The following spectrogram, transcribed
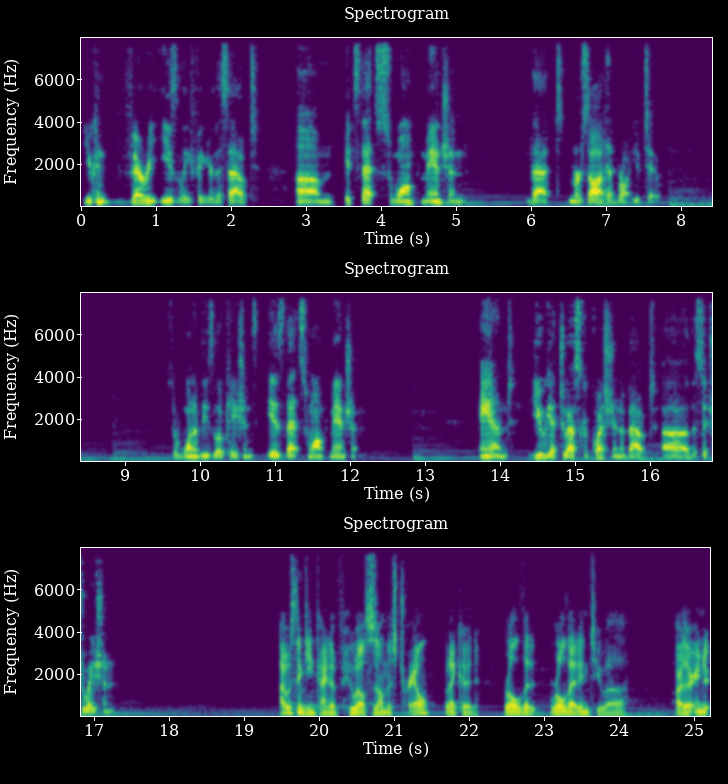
you can very easily figure this out. Um, it's that swamp mansion that Mirzad had brought you to. So one of these locations is that swamp mansion. And you get to ask a question about uh, the situation. I was thinking kind of who else is on this trail, but I could roll that roll that into uh are there any,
